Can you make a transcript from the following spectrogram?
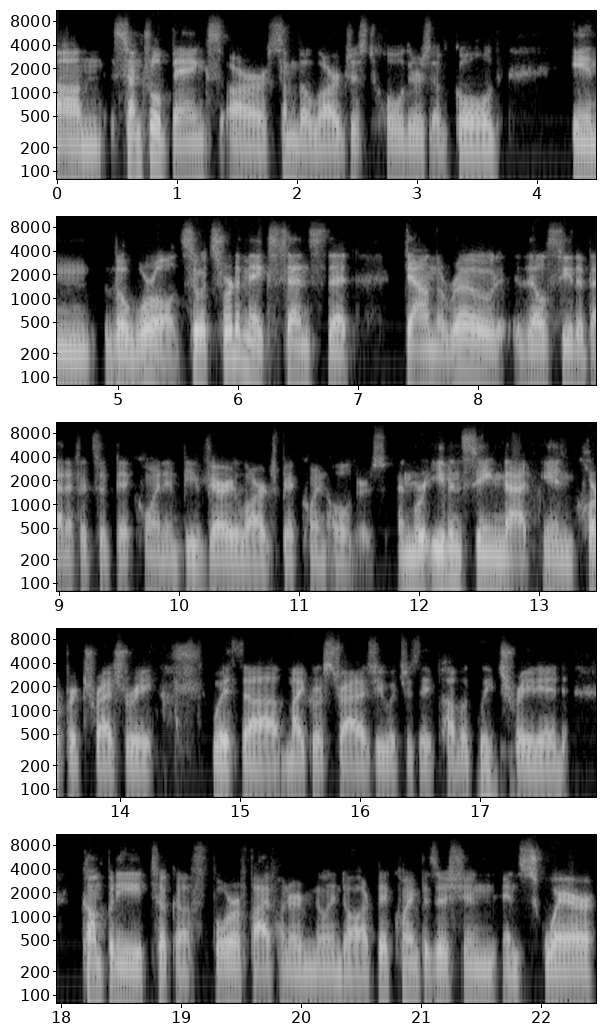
Um, central banks are some of the largest holders of gold in the world, so it sort of makes sense that down the road, they'll see the benefits of Bitcoin and be very large Bitcoin holders. And we're even seeing that in corporate treasury with uh, MicroStrategy, which is a publicly traded company, took a four or five hundred million dollar Bitcoin position, and Square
